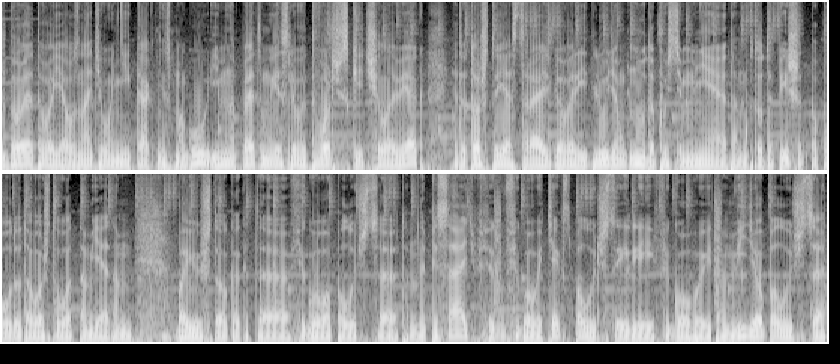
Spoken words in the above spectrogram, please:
До этого я узнать его никак не смогу. Именно поэтому, если вы творческий человек, это то, что я стараюсь говорить людям. Ну, допустим, мне там кто-то пишет по поводу того, что вот там я там боюсь, что как-то фигово получится там написать, фиговый текст получится или фиговый там видео получится.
